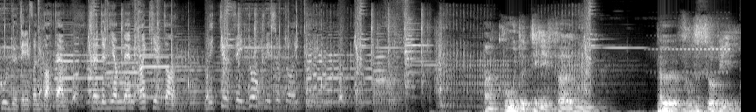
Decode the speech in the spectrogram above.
coup de téléphone portable. Ça devient même inquiétant. Mais que fait donc les autorités? Un coup de téléphone peut vous sauver.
